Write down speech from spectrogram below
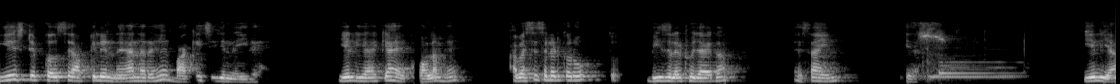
ये स्टेप कल से आपके लिए नया न रहे, बाकी चीज़ें नहीं रहे। ये लिया है, क्या है? कॉलम है। अब ऐसे सेलेक्ट करो तो बी सेलेक्ट हो जाएगा असाइन यस ये लिया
